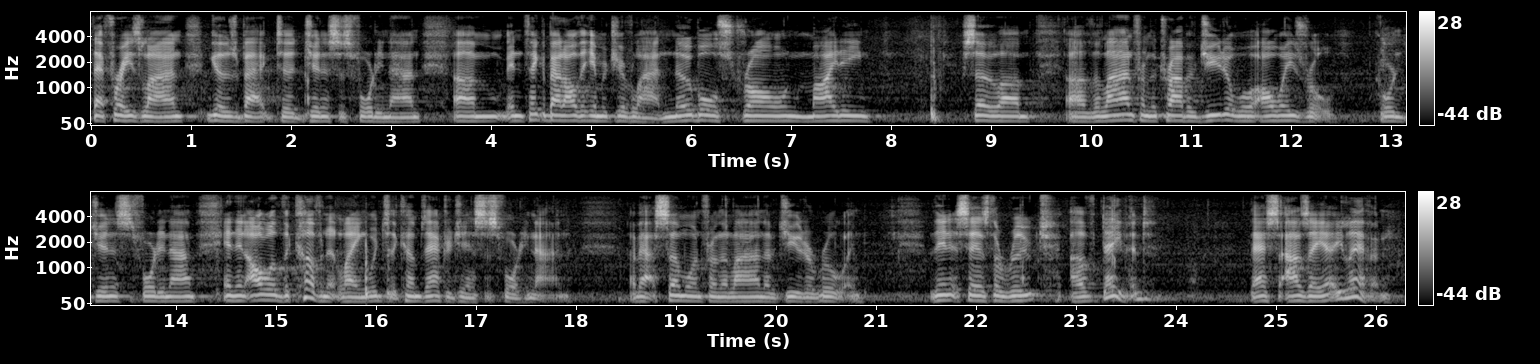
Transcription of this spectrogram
that phrase lion goes back to Genesis 49. Um, and think about all the imagery of lion noble, strong, mighty. So um, uh, the lion from the tribe of Judah will always rule according to Genesis 49, and then all of the covenant language that comes after Genesis 49 about someone from the line of Judah ruling. Then it says the root of David. That's Isaiah 11.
